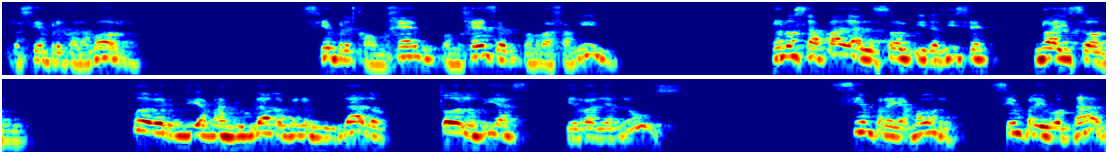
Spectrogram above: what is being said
pero siempre con amor, siempre con Gem, con Gesel, con Rajamín. No nos apaga el sol y nos dice, no hay sol. Puede haber un día más nublado, menos nublado. Todos los días irradian luz. Siempre hay amor, siempre hay bondad.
